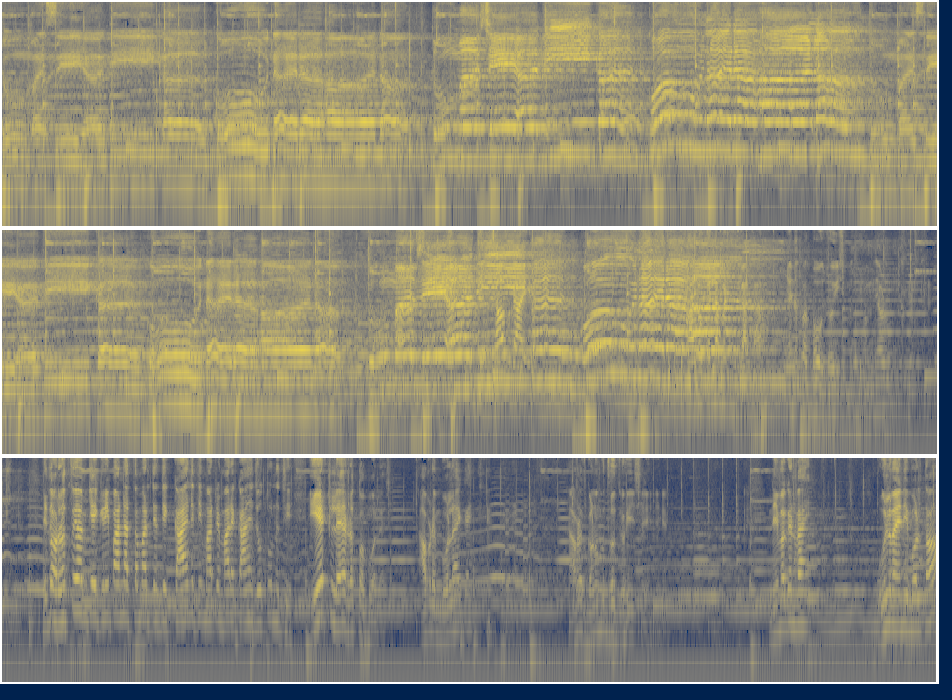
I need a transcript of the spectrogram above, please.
तुमसे अधिक એમ કે કૃપાના તમારે તેથી કાંઈ નથી, માટે મારે કાંઈ જોતું નથી. એટલે રતો બોલે છે. આપણે બોલાય કઈ? આપણે ઘણું બધું જોઈ છે નહીં મગનભાઈ, ભૂલમાં નહીં બોલતો?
